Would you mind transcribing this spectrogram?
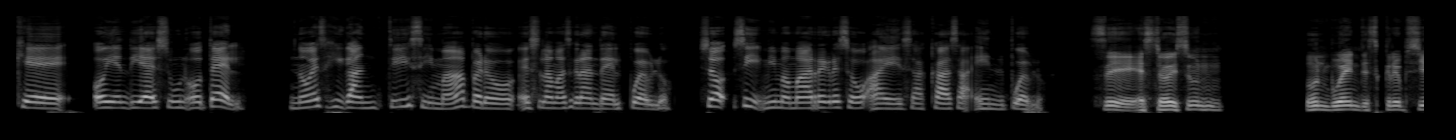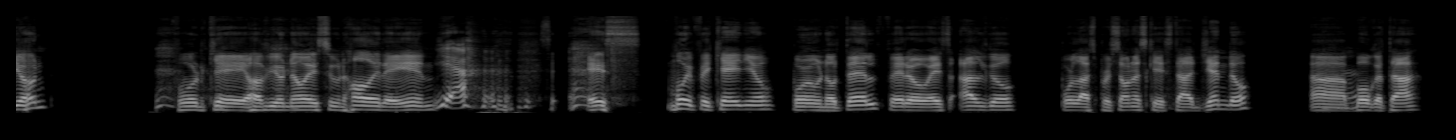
que hoy en día es un hotel. No es gigantísima, pero es la más grande del pueblo. So, sí, mi mamá regresó a esa casa en el pueblo. Sí, esto es un, un buen descripción porque obvio no es un Holiday Inn. Yeah. es muy pequeño por un hotel, pero es algo por las personas que están yendo a Bogotá,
